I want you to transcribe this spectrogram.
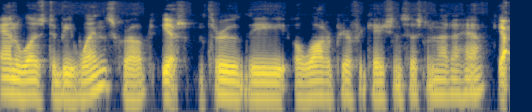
And was to be when scrubbed, yes, through the water purification system that I have. Yeah.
